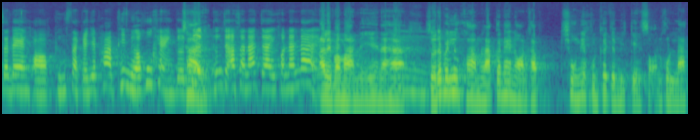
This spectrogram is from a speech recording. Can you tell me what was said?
แสดงออกถึงศักยภาพที่เหนือคู่แข่งเกิดใช่ขึ้น ถึงจะเอาชนะใจคนนั้นได้ อะไรประมาณนี้นะฮะอืมส่วนถ้าเป็นเรื่องความรักก็แน่นอนครับ ช่วงนี้คุณก็จะมีเกณฑ์สอนคนรัก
